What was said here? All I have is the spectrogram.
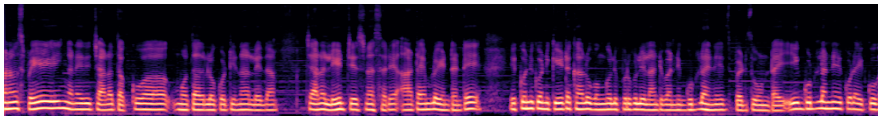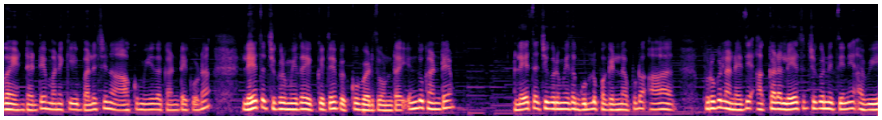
మనం స్ప్రేయింగ్ అనేది చాలా తక్కువ మోతాదులో కొట్టినా లేదా చాలా లేట్ చేసినా సరే ఆ టైంలో ఏంటంటే కొన్ని కొన్ని కీటకాలు గొంగలి పురుగులు ఇలాంటివన్నీ గుడ్లు అనేది పెడుతూ ఉంటాయి. ఈ గుడ్లు అనేవి కూడా ఎక్కువగా ఏంటంటే మనకి బలిచిన ఆకు మీద కంటే కూడా లేత చిగురు మీద ఎక్కితే ఎక్కువ పెడుతూ ఉంటాయి. ఎందుకంటే లేత చిగురు మీద గుడ్లు పగిలినప్పుడు ఆ పురుగులు అనేది అక్కడ లేత చిగురిని తిని అవి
